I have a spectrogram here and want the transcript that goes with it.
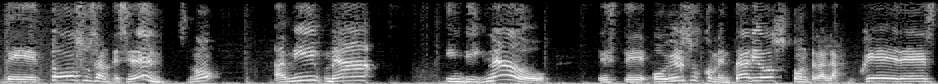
de todos sus antecedentes, ¿no? A mí me ha indignado este, oír sus comentarios contra las mujeres,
